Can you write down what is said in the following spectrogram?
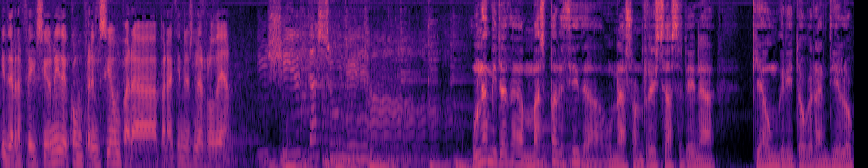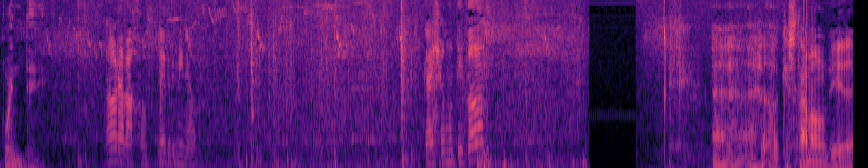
y de reflexión y de comprensión para, para quienes le rodean. Una mirada más parecida a una sonrisa serena que a un grito grandilocuente. Ahora abajo, he terminado. Caixo Mutico. Eh, el que està molt bé, de,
